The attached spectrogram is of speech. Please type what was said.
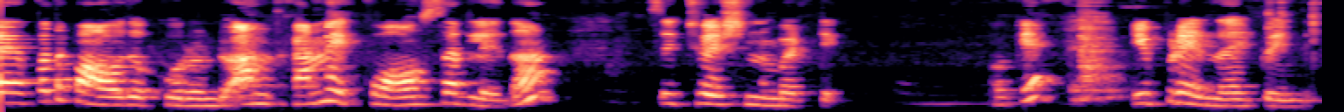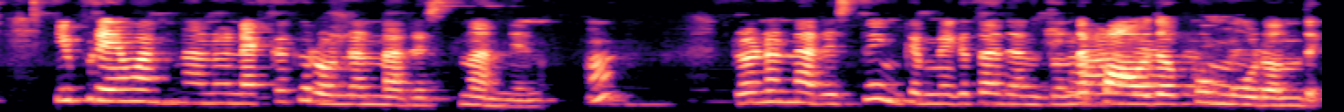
లేకపోతే పావు తక్కువ రెండు. అంతకన్నా ఎక్కువ అవసరం లేదా సిచ్యువేషన్ బట్టి. ఓకే? ఇప్పుడు ఏంది? అయిపోయింది. ఇప్పుడు ఏమంటున్నాను? నెక్కకి రెండున్నర ఇస్తున్నాను నేను. రెండున్నర ఇస్తే ఇంకా మిగతాది ఎంత ఉంది? పావు తక్కువ మూడు ఉంది.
